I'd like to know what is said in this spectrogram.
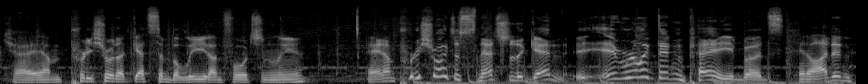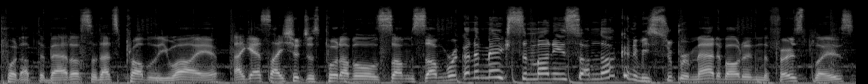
Okay, I'm pretty sure that gets him the lead, unfortunately. And I'm pretty sure I just snatched it again. It, it, really didn't pay, but, you know, I didn't put up the battle, so that's probably why. I guess I should just put up a little sum sum. We're gonna make some money, so I'm not gonna be super mad about it in the first place.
